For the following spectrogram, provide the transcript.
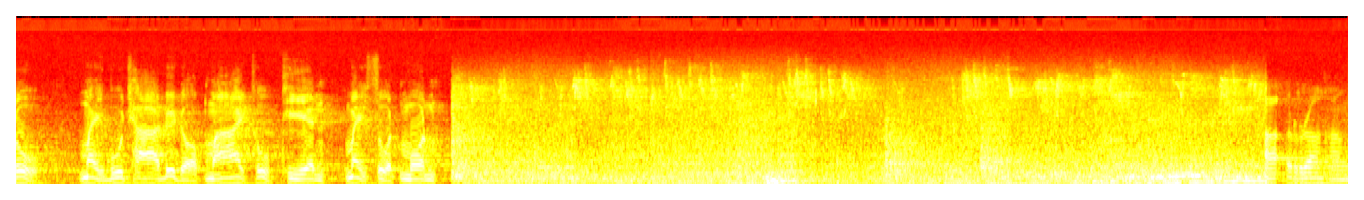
รูป ไม่บูชาด้วยดอกไม้ทูบเทียน ไม่สวดมนต์อระหัง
